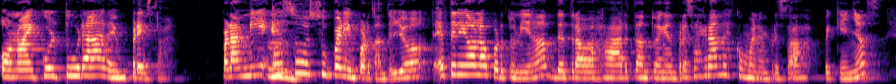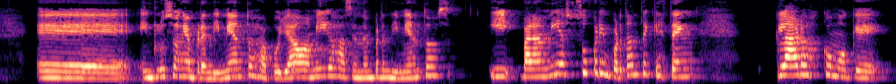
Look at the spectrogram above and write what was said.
o no hay cultura de empresa. Para mí Mm. eso es súper importante. Yo he tenido la oportunidad de trabajar tanto en empresas grandes como en empresas pequeñas, eh, incluso en emprendimientos, he apoyado a amigas haciendo emprendimientos y para mí es súper importante que estén claros como que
